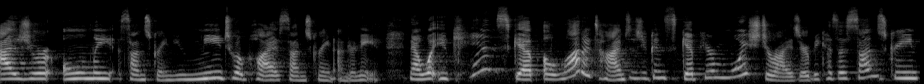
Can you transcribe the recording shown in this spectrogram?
as your only sunscreen. You need to apply a sunscreen underneath. Now, what you can skip a lot of times is you can skip your moisturizer because a sunscreen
